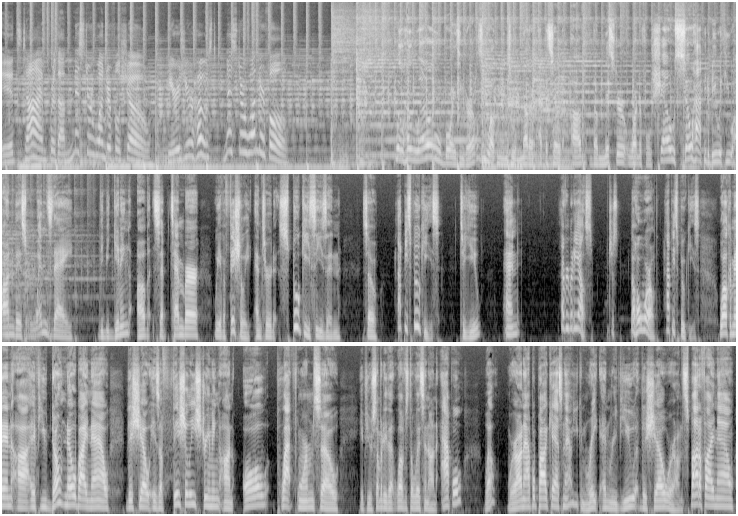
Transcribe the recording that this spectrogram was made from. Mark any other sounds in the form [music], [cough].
It's time for the Mr. Wonderful Show. Here's your host, Mr. Wonderful. Well, hello, boys and girls, and welcome into another episode of the Mr. Wonderful Show. So happy to be with you on this Wednesday, the beginning of September. We have officially entered spooky season. So happy spookies to you and everybody else, just the whole world. Happy spookies. Welcome in. Uh, if you don't know by now, this show is officially streaming on all platforms. So if you're somebody that loves to listen on Apple, well, we're on Apple Podcasts now. You can rate and review the show. We're on Spotify now.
